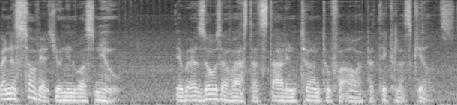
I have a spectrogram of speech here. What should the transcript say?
When the Soviet Union was new, there were those of us that Stalin turned to for our particular skills.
